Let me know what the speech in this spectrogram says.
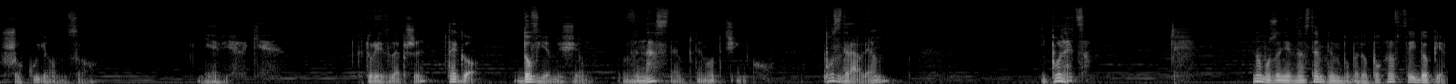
szokująco niewielkie. Który jest lepszy? Tego dowiemy się w następnym odcinku. Pozdrawiam i polecam. No może nie w następnym, bo będą pokrowce i dopiero.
